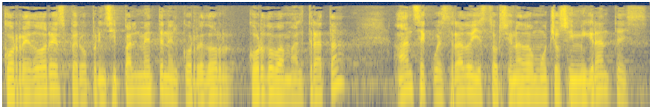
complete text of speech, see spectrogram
corredores, pero principalmente en el corredor Córdoba Maltrata, han secuestrado y extorsionado a muchos inmigrantes.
